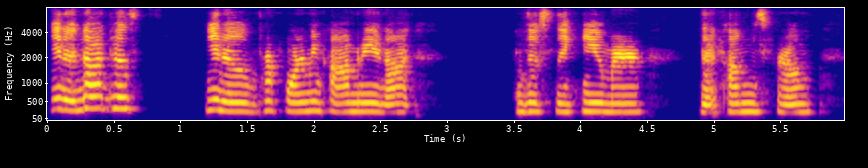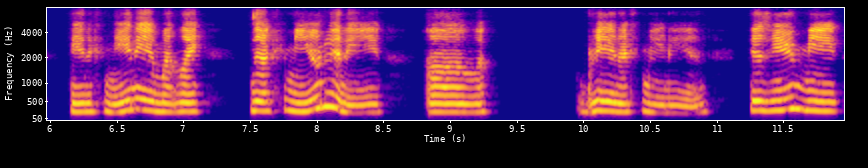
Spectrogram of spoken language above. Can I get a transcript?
you know, not just, you know, performing comedy and not just the humor that comes from being a comedian, but like the community of being a comedian. Because you meet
